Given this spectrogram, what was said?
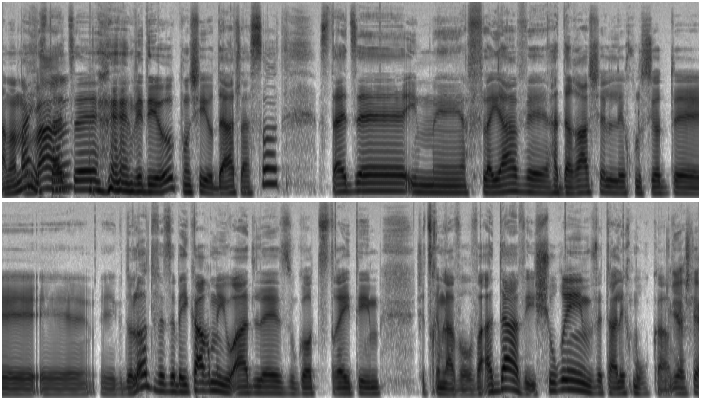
אממה, היא אבל- עשתה את זה בדיוק, כמו שהיא יודעת לעשות, עשתה את זה עם אה, אפליה והדרה של אוכלוסיות אה, אה, גדולות, וזה בעיקר מיועד לזוגות סטרייטים שצריכים לעבור ועדה ואישורים ותהליך מורכב. יש לי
